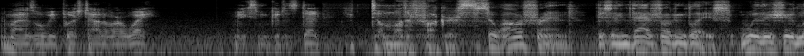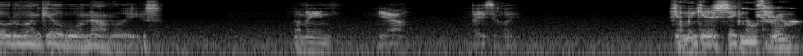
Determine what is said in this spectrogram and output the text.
they might as well be pushed out of our way. Makes them good as dead. You dumb motherfuckers. So our friend is in that fucking place with a shitload of unkillable anomalies. I mean, yeah, basically. Can we get a signal through?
